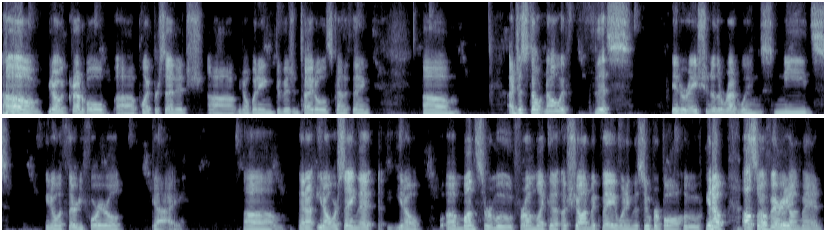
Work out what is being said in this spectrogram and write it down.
um, you know, incredible uh, point percentage, uh, you know, winning division titles, kind of thing. Um, I just don't know if this iteration of the Red Wings needs, you know, a 34 year old guy. Um, and I, you know, we're saying that, you know, uh, months removed from like a, a Sean McVay winning the Super Bowl, who, you know, also a very right. young man.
